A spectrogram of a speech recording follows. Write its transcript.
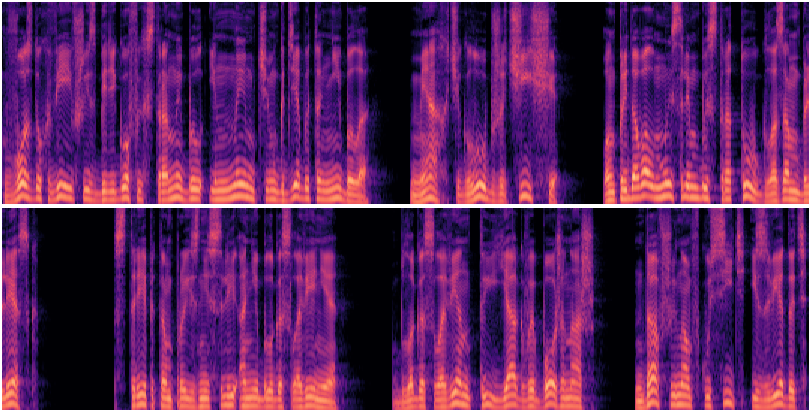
Воздух, веявший с берегов их страны, был иным, чем где бы то ни было. Мягче, глубже, чище. Он придавал мыслям быстроту, глазам блеск. С трепетом произнесли они благословение. «Благословен Ты, Ягве Боже наш, давший нам вкусить, изведать,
